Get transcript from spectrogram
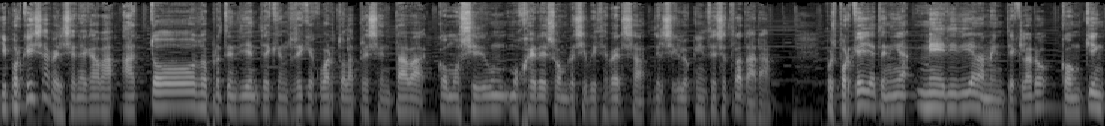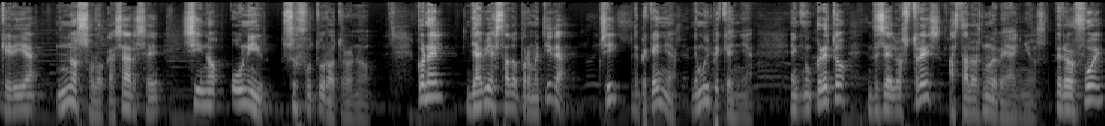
¿Y por qué Isabel se negaba a todo pretendiente que Enrique IV la presentaba como si de un mujeres, hombres y viceversa del siglo XV se tratara? Pues porque ella tenía meridianamente claro con quién quería no solo casarse, sino unir su futuro trono. Con él ya había estado prometida, sí, de pequeña, de muy pequeña, en concreto desde los 3 hasta los 9 años, pero fue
